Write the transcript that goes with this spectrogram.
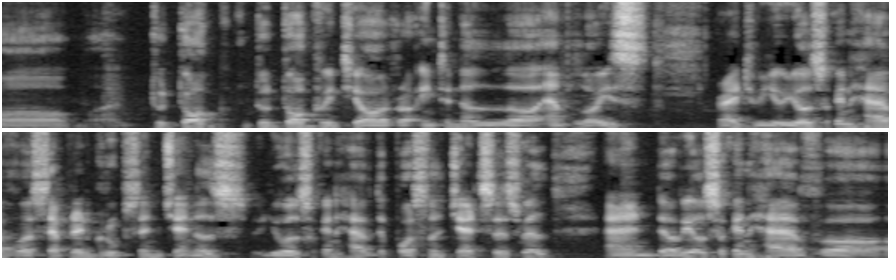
uh, to talk to talk with your internal uh, employees right? You, you also can have uh, separate groups and channels. You also can have the personal chats as well. And uh, we also can have uh,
